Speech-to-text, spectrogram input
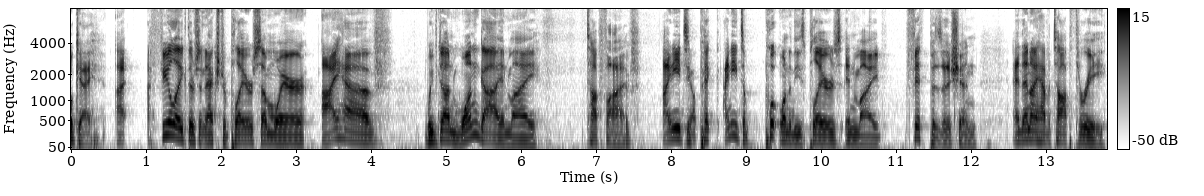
Okay. I, I feel like there's an extra player somewhere. I have we've done one guy in my top five. I need to Yep. pick I need to put one of these players in my fifth position, and then I have a top three.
